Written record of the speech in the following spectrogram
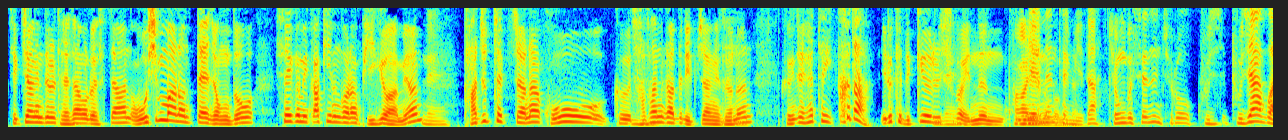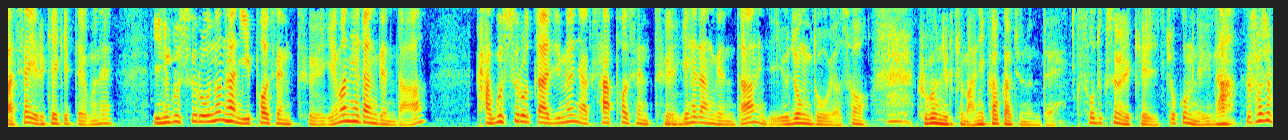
직장인들을 대상으로 했을 때 한 50만 원대 정도 세금이 깎이는 거랑 비교하면 네. 다주택자나 고 그 자산가들 입장에서는 음. 굉장히 혜택이 크다 이렇게 느낄 네. 수가 있는 방안이라는 겁니다. 됩니다. 종부세는 주로 부자 과세 이렇게 했기 때문에 인구수로는 한 2%에게만 해당된다. 가구 수로 따지면 약 4%에게 음. 해당된다. 이제 이 정도여서 그건 이렇게 많이 깎아주는데 소득세는 이렇게 조금 내리나? 사실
